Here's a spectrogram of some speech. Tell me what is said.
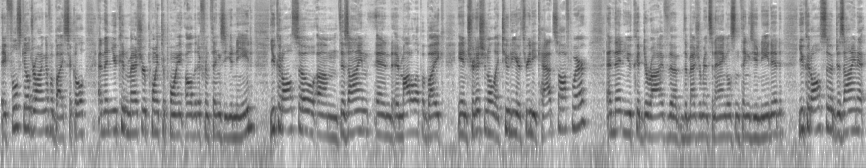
a full-scale drawing of a bicycle, and then you can measure point to point all the different things that you need. You could also um, design and, and model up a bike in traditional like 2D or 3D CAD software, and then you could derive the, the measurements and angles and things you needed. You could also design it,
